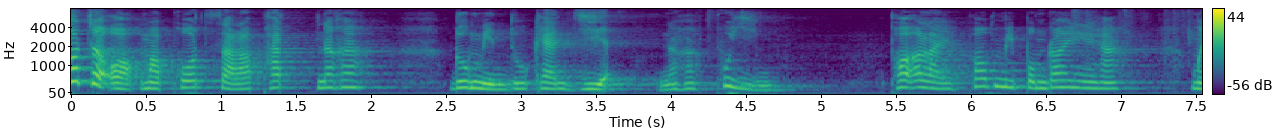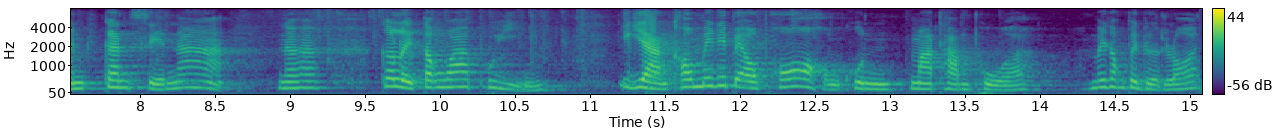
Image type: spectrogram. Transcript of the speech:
ก็จะออกมาโพสสารพัดนะคะ ดูหมิ่นดูแคลนเหยียดนะคะ ผู้หญิง เพราะอะไรเพราะมีปมด้อยไงคะ เหมือนกันเสียหน้านะคะก็เลยต้องว่าผู้หญิง อีกอย่างเขาไม่ได้ไปเอาพ่อของคุณมาทำผัว ไม่ต้องไปเดือดร้อน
